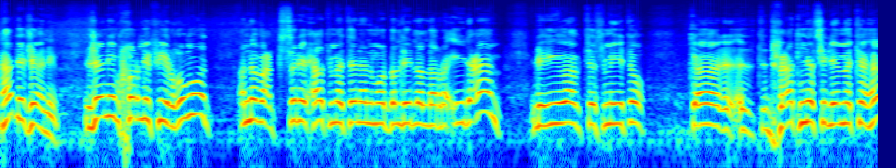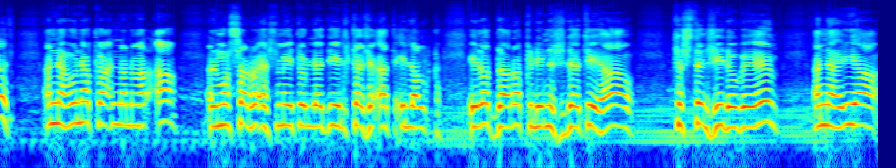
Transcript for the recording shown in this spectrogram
هذا جانب. جانب أخر اللي فيه الغموض. أن بعض التصريحات مثلا المضللة للرأي العام اللي هي تسميته دفعت الناس إلى متاهات أن هناك أن المرأة المصر سميته الذي التجأت إلى إلى الدرك لنجدتها تستنجد بهم أن هي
